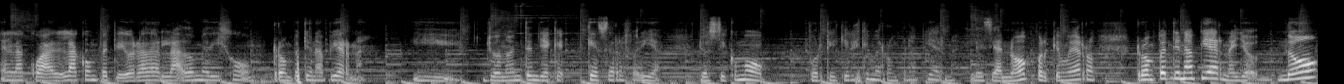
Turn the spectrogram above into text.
en la cual la competidora de al lado me dijo, rómpete una pierna. Y yo no entendía qué, qué se refería. Yo así como, ¿por qué quieres que me rompa una pierna? Le decía, no, ¿por qué me rompe? Rómpete una pierna. Y yo, no.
